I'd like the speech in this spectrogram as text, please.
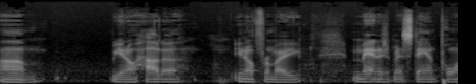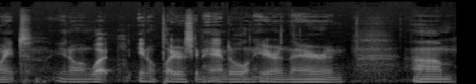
um, you know, how to, you know, from a management standpoint, you know, and what, you know, players can handle and here and there and, um,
